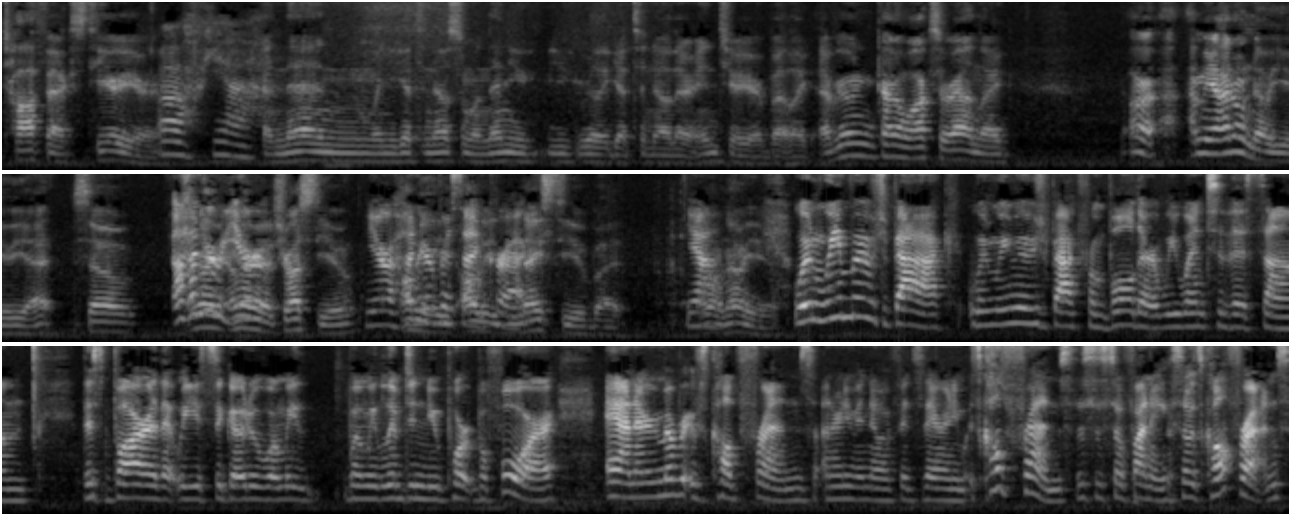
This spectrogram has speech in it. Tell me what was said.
tough exterior. Oh yeah, and then when you get to know someone, then you, you really get to know their interior. But like everyone kind of walks around like, all right, I mean, I don't know you yet, so I'm not. I'm not gonna trust you. you're a I'll be- hundred percent correct. Nice to you, but Yeah. I don't know you. When we moved back, when we moved back from Boulder, we went to this um, this bar that we used to go to when we when we lived in Newport before. And I remember it was called Friends. I don't even know if it's there anymore. It's called Friends. This is so funny. So it's called Friends.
